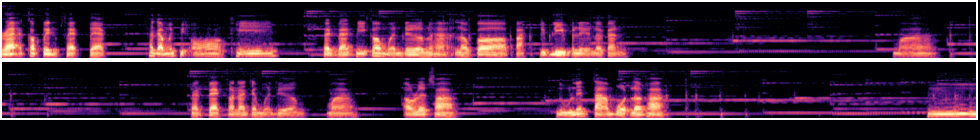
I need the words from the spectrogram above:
และก็เป็นแฟลชแบ็กถ้าจำไม่ผิดอ๋อโอเค แฟลชแบ็กนี่ก็เหมือนเดิมนะฮะ เราก็ไปรีบๆไปเลยแล้วกัน มาแฟลชแบ็กก็น่าจะเหมือนเดิมมา เอาเลยค่ะ หนูเล่นตามบทแล้วค่ะ อืม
